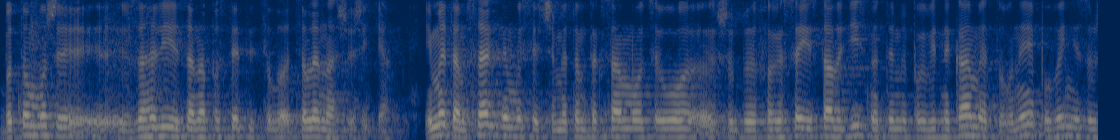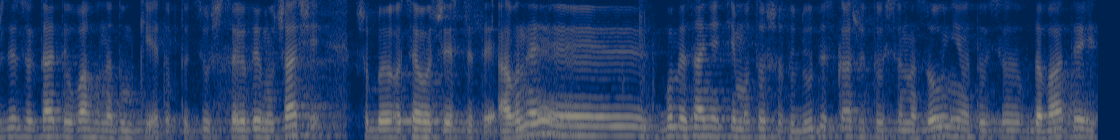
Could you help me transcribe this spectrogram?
бо то може е, взагалі занапастити ціле, ціле наше життя. І ми там сердимося, чи ми там так само цього, щоб фарисеї стали дійсно тими провідниками, то вони повинні завжди звертати увагу на думки, тобто цю ж середину чаші, щоб оце очистити. А вони е, були зайняті то, що то люди скажуть, то все назовні, то все вдавати.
